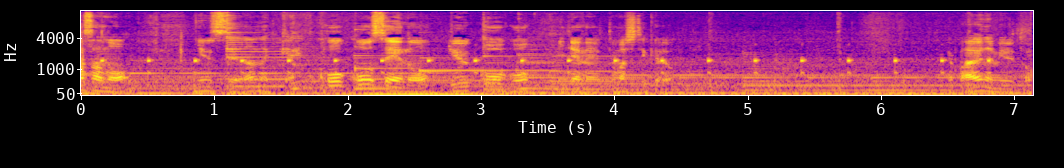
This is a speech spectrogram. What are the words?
朝のニュースでなんだっけ？高校生の流行語みたいなのやってましたけど。やっぱああいうの見ると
